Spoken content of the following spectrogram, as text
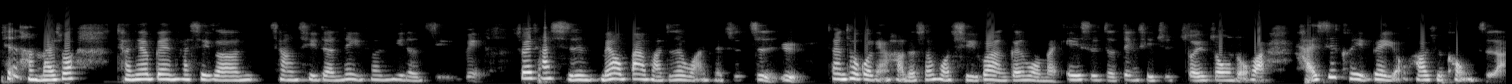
其实坦白说，糖尿病它是一个长期的内分泌的疾病。所以它其实没有办法真的完全是治愈，但透过良好的生活习惯跟我们医师的定期去追踪的话，还是可以被有效去控制啊。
